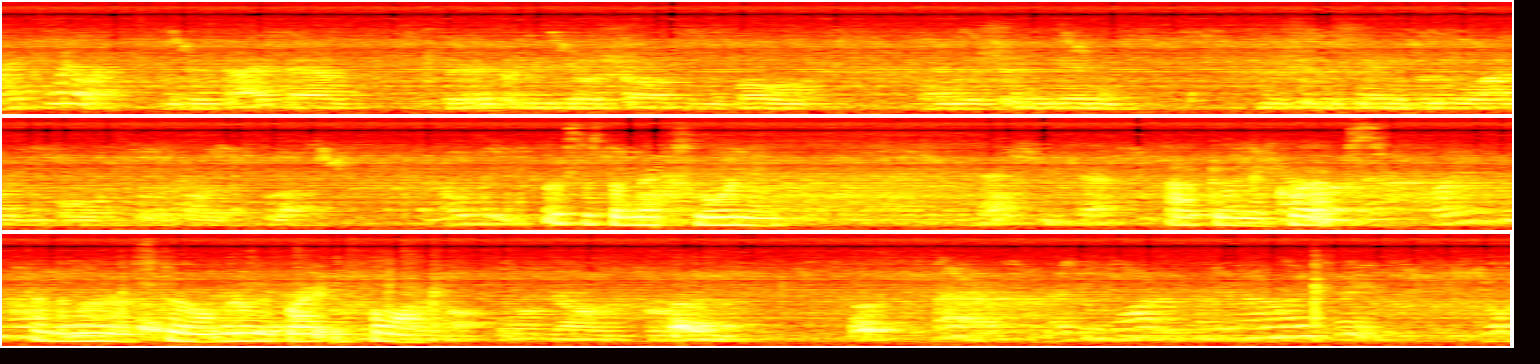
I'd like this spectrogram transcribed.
My toilet. The guys have, there is a leak, it'll show up in the bowl, and there shouldn't be any, you shouldn't see any blue water in the bowl until the toilet's flushed. This is the next morning Next she checks. after the eclipse, and the moon is still really bright and full. About four gallons per minute. Bad, there's water coming out of my sink. No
